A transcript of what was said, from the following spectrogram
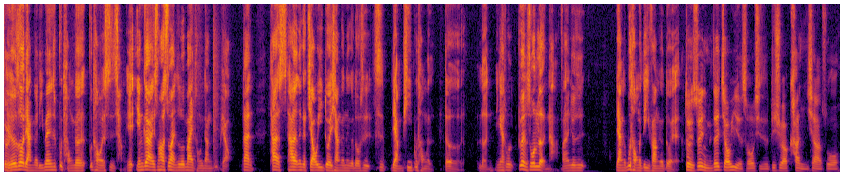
也就是说两个里面是不同的不同的市场。严严格来说，它虽然说卖同一张股票，但它的它的那个交易对象跟那个都是是两批不同的的人，应该说不能说人啊，反正就是两个不同的地方就对了。对，所以你们在交易的时候，其实必须要看一下，说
